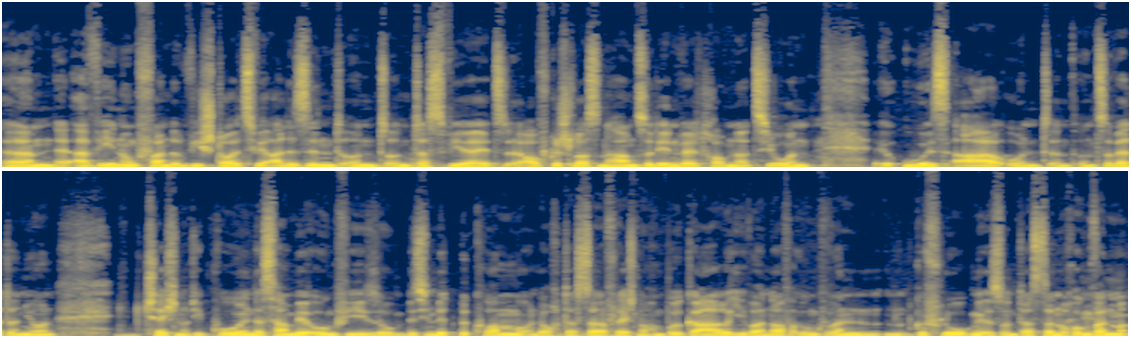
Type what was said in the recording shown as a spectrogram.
ähm, Erwähnung fand und wie stolz wir alle sind und, und dass wir jetzt aufgeschlossen haben zu den Weltraumnationen äh, USA und, und, und Sowjetunion. Die Tschechen und die Polen, das haben wir irgendwie so ein bisschen mitbekommen und auch, dass da vielleicht noch ein Bulgare, Ivanov, irgendwann geflogen ist und das dann auch irgendwann mal.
